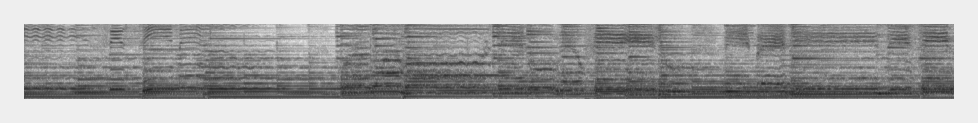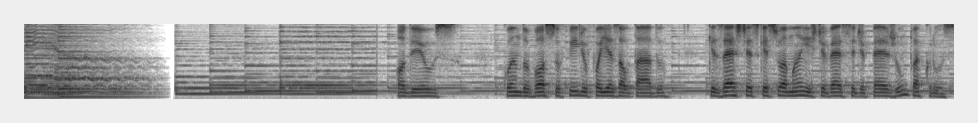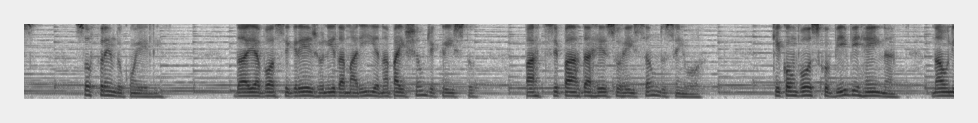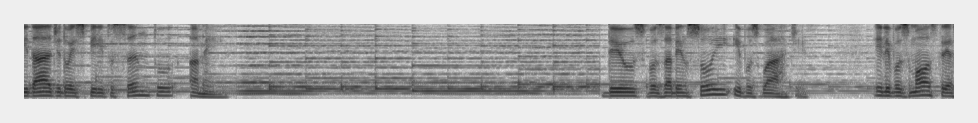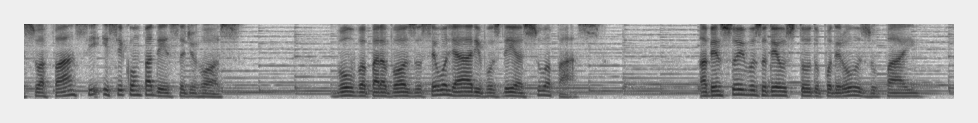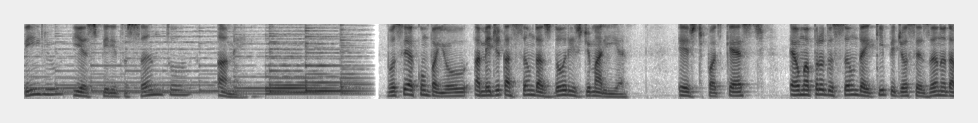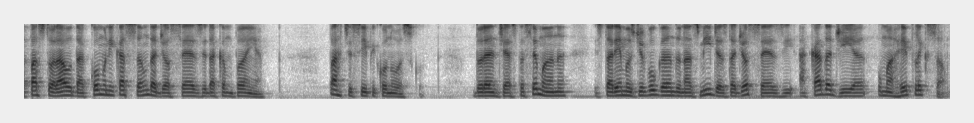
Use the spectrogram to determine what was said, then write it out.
Simeão quando a morte do meu filho me predisse Simeão. Ó Deus, quando vosso filho foi exaltado, quisestes que sua mãe estivesse de pé junto à cruz sofrendo com ele. Dai a vossa Igreja unida a Maria na paixão de Cristo, participar da ressurreição do Senhor, que convosco vive e reina, na unidade do Espírito Santo. Amém. Deus vos abençoe e vos guarde ele vos mostre a sua face e se compadeça de vós. Volva para vós o seu olhar e vos dê a sua paz. Abençoe-vos o Deus Todo-Poderoso, Pai, Filho e Espírito Santo. Amém. Você acompanhou a meditação das dores de Maria. Este podcast é uma produção da equipe diocesana da Pastoral da Comunicação da Diocese da Campanha. Participe conosco. Durante esta semana, estaremos divulgando nas mídias da Diocese a cada dia uma reflexão.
